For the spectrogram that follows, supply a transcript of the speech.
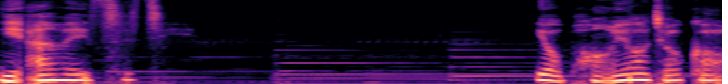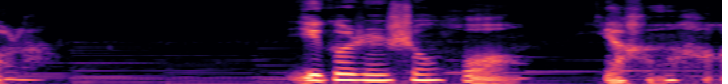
你安慰自己，有朋友就够了，一个人生活也很好。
